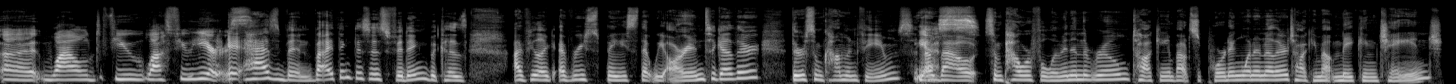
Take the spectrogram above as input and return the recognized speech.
uh, wild few last few years. It has been, but I think this is fitting because I feel like every space that we are in together, there's some common themes Yes. about some powerful women in the room talking about supporting one another, talking about making change.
